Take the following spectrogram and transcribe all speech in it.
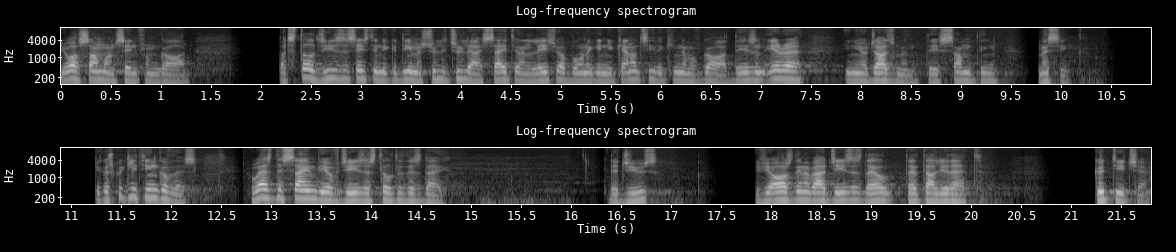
You are someone sent from God. But still, Jesus says to Nicodemus, Truly, truly, I say to you, unless you are born again, you cannot see the kingdom of God. There's an error in your judgment, there's something missing. Because quickly think of this who has the same view of Jesus still to this day? The Jews. If you ask them about Jesus, they'll, they'll tell you that. Good teacher.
